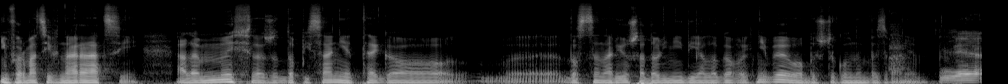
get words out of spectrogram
Informacji w narracji, ale myślę, że dopisanie tego e, do scenariusza, do linii dialogowych nie byłoby szczególnym wyzwaniem. Nie,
